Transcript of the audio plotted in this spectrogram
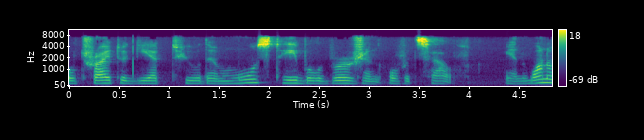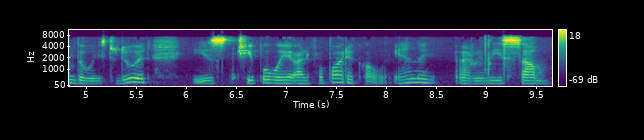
will try to get to the more stable version of itself. And one of the ways to do it is chip away alpha particle and uh, release some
